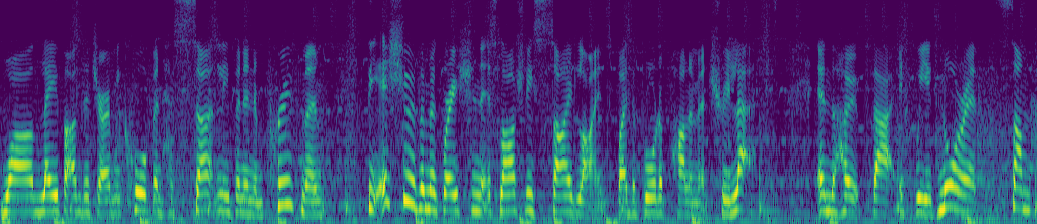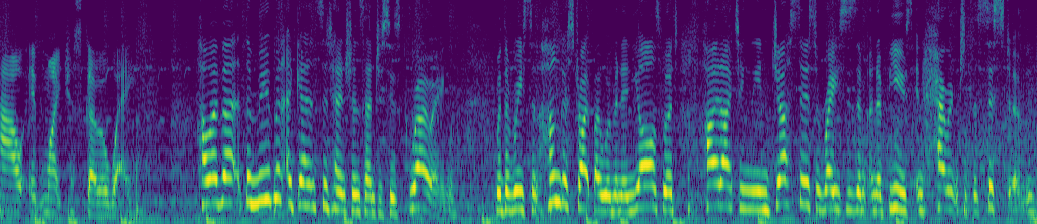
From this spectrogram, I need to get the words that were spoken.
While Labour under Jeremy Corbyn has certainly been an improvement, the issue of immigration is largely sidelined by the broader parliamentary left, in the hope that if we ignore it, somehow it might just go away. However, the movement against detention centres is growing, with a recent hunger strike by women in Yarl's Wood highlighting the injustice, racism and abuse inherent to the system.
